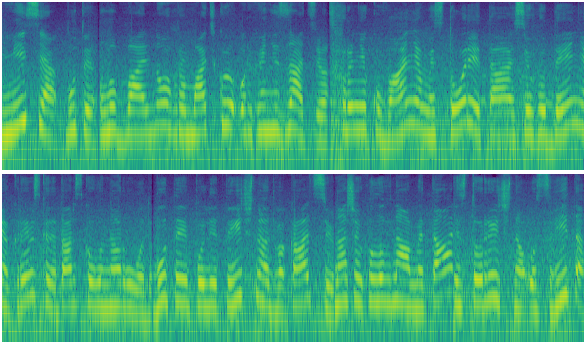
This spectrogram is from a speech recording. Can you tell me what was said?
Місія бути глобальною громадською організацією з хронікуванням історії та сьогодення кримсько-татарського народу, бути політичною адвокацією. Наша головна мета історична освіта,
